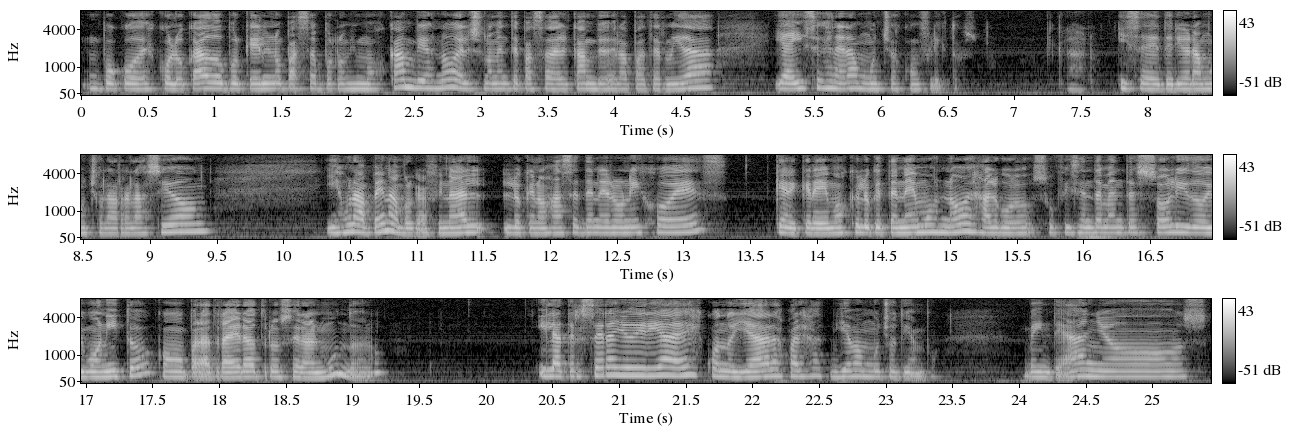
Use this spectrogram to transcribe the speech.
un poco descolocado porque él no pasa por los mismos cambios, ¿no? Él solamente pasa del cambio de la paternidad y ahí se generan muchos conflictos. Claro. Y se deteriora mucho la relación y es una pena porque al final lo que nos hace tener un hijo es que creemos que lo que tenemos no es algo suficientemente sólido y bonito como para traer a otro ser al mundo, ¿no? Y la tercera yo diría es cuando ya las parejas llevan mucho tiempo, 20 años.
